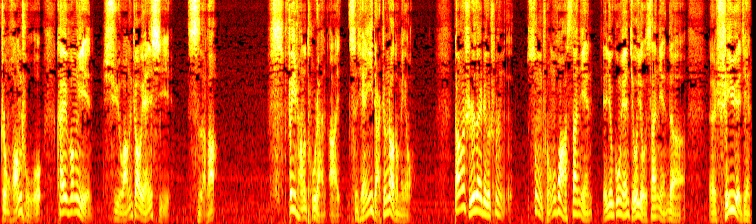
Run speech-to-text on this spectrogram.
准皇储开封尹许王赵元喜死了。非常的突然啊！此前一点征兆都没有。当时在这个春宋淳化三年，也就公元九九三年的呃十一月间，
